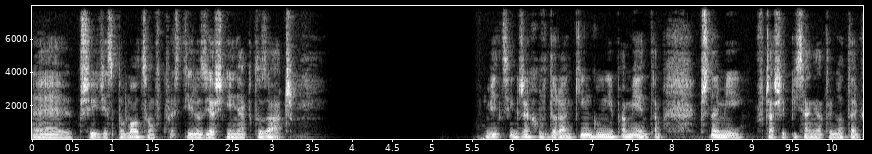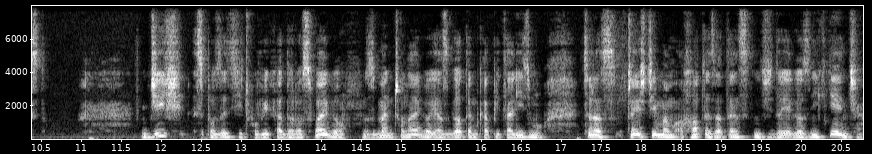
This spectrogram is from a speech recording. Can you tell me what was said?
e, przyjdzie z pomocą w kwestii rozjaśnienia kto zacz. Więcej grzechów do rankingu nie pamiętam, przynajmniej w czasie pisania tego tekstu. Dziś z pozycji człowieka dorosłego, zmęczonego jazgotem kapitalizmu, coraz częściej mam ochotę zatęsknić do jego zniknięcia.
